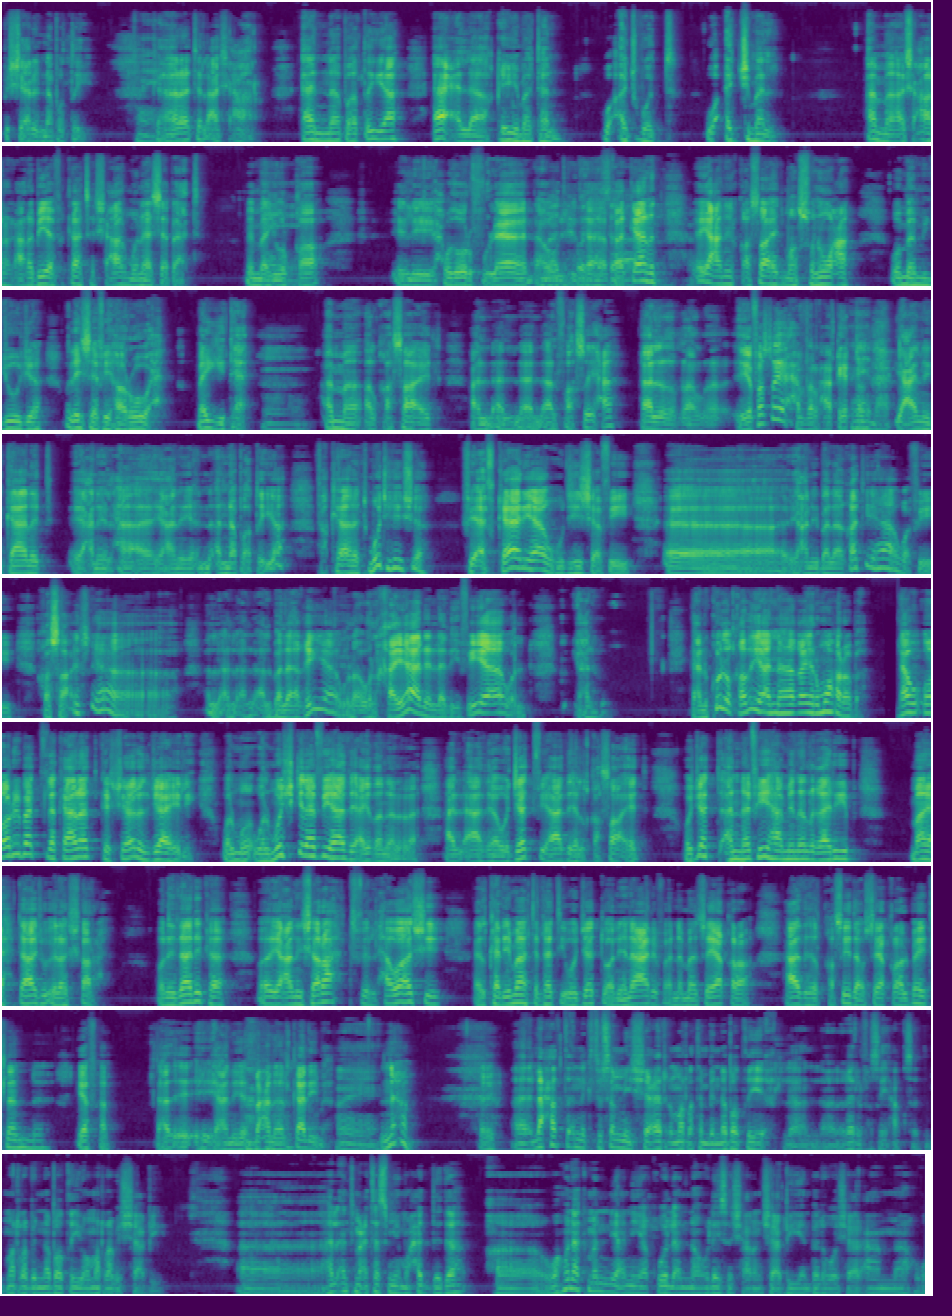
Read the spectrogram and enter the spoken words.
بالشعر النبطي أيه. كانت الأشعار النبطية أعلى قيمة وأجود وأجمل أما أشعار العربية فكانت أشعار مناسبات مما يلقى لحضور فلان أو فكانت يعني قصائد مصنوعة وممجوجة وليس فيها روح ميتة. أما القصائد الفصيحة هي فصيحة في الحقيقة. نعم. يعني كانت يعني يعني النبطية فكانت مدهشة في أفكارها ومدهشه في آه، يعني بلاغتها وفي خصائصها. البلاغية والخيال الذي فيها يعني يعني كل القضية أنها غير معربة. لو أعربت لكانت كالشعر الجاهلي. والمشكلة في هذه أيضا هذا وجدت في هذه القصائد وجدت أن فيها من الغريب ما يحتاج إلى الشرح ولذلك يعني شرحت في الحواشي الكلمات التي وجدتها لنعرف أن من سيقرأ هذه القصيدة أو سيقرأ البيت لن يفهم. يعني معنى الكلمة. إيه. نعم. أيه. لاحظت أنك تسمي الشعر مرة بالنبطي غير الفصيح أقصد مرة بالنبطي ومرة بالشعبي. آه، هل أنت مع تسمية محددة؟ آه، وهناك من يعني يقول أنه ليس شعرا شعبيا بل هو شعر عامة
